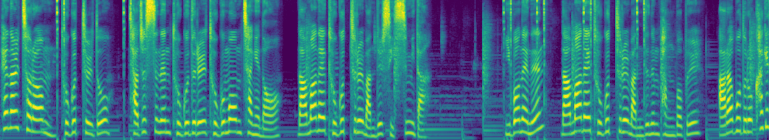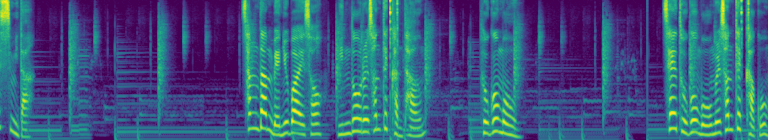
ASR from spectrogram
패널처럼 도구 툴도 자주 쓰는 도구들을 도구 모음 창에 넣어 나만의 도구 툴을 만들 수 있습니다. 이번에는 나만의 도구 툴을 만드는 방법을 알아보도록 하겠습니다. 상단 메뉴바에서 윈도우를 선택한 다음 도구 모음 새 도구 모음을 선택하고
